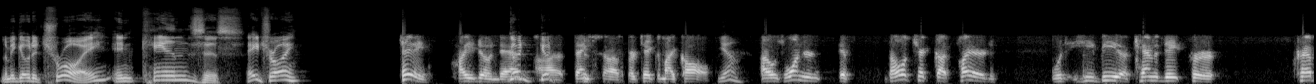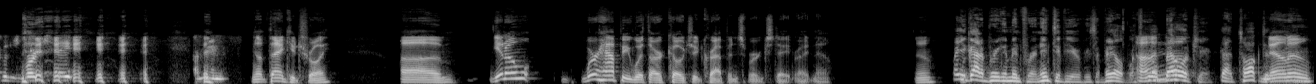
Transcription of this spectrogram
Let me go to Troy in Kansas. Hey, Troy. Hey, how you doing, Dan? Good, good. Uh, thanks uh, for taking my call. Yeah. I was wondering if Belichick got fired, would he be a candidate for Krappensburg State? I mean, no, thank you, Troy. Um, you know, we're happy with our coach at Krappensburg State right now. No, Well, you got to bring him in for an interview if he's available. It's Uh, Bill no. Belichick. Got to talk to no, him. no,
